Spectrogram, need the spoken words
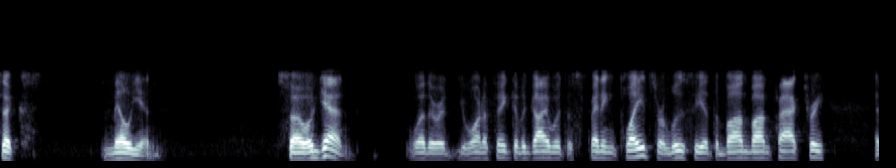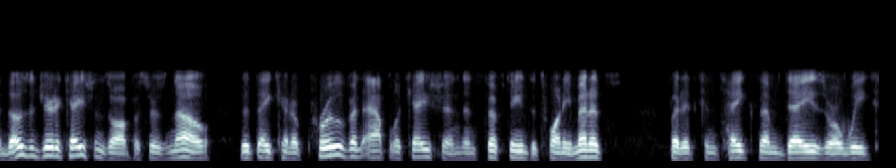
6 million. So again, whether you want to think of the guy with the spinning plates or Lucy at the bonbon factory, and those adjudications officers know that they can approve an application in 15 to 20 minutes, but it can take them days or weeks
